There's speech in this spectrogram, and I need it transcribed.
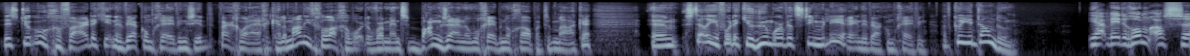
is natuurlijk ook een gevaar dat je in een werkomgeving zit waar gewoon eigenlijk helemaal niet gelachen wordt, of waar mensen bang zijn om op een gegeven moment nog grappen te maken. Um, stel je voor dat je humor wilt stimuleren in de werkomgeving. Wat kun je dan doen? Ja, wederom als uh,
